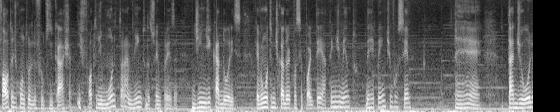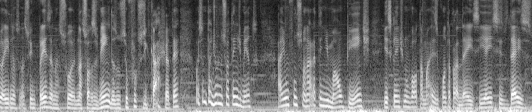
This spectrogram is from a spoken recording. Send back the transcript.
falta de controle do fluxo de caixa e falta de monitoramento da sua empresa, de indicadores. Quer ver um outro indicador que você pode ter? Atendimento. De repente você é, tá de olho aí na, na, sua empresa, na sua, nas suas vendas, no seu fluxo de caixa até, mas você não está de olho no seu atendimento. Aí um funcionário atende mal um cliente e esse cliente não volta mais e conta para 10, e aí esses 10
